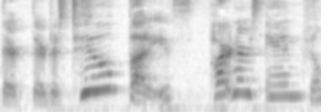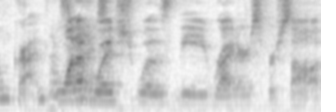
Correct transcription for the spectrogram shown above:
they're they're just two buddies, partners in film crime. That's One nice. of which was the writers for Saw.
